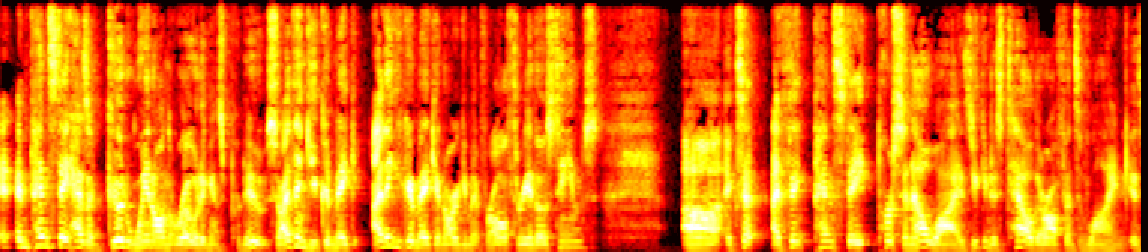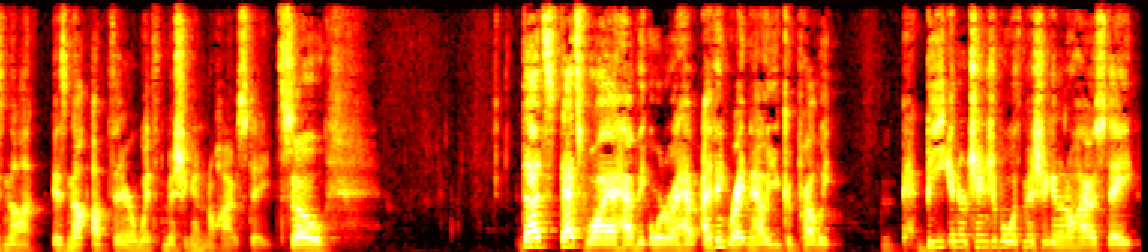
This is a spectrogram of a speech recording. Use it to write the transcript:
and Penn State has a good win on the road against Purdue. So I think you could make I think you could make an argument for all three of those teams. Uh, except I think Penn State personnel wise, you can just tell their offensive line is not is not up there with Michigan and Ohio State. So that's that's why I have the order I have. I think right now you could probably be interchangeable with Michigan and Ohio State.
